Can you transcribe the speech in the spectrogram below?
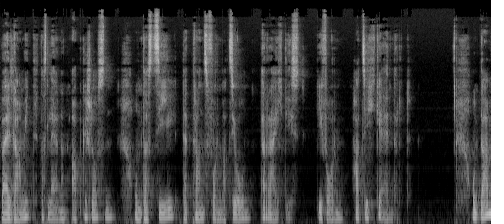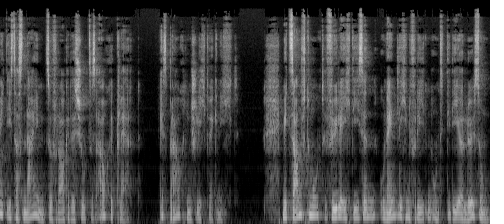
weil damit das Lernen abgeschlossen und das Ziel der Transformation erreicht ist. Die Form hat sich geändert. Und damit ist das Nein zur Frage des Schutzes auch geklärt. Es braucht ihn schlichtweg nicht. Mit Sanftmut fühle ich diesen unendlichen Frieden und die Erlösung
